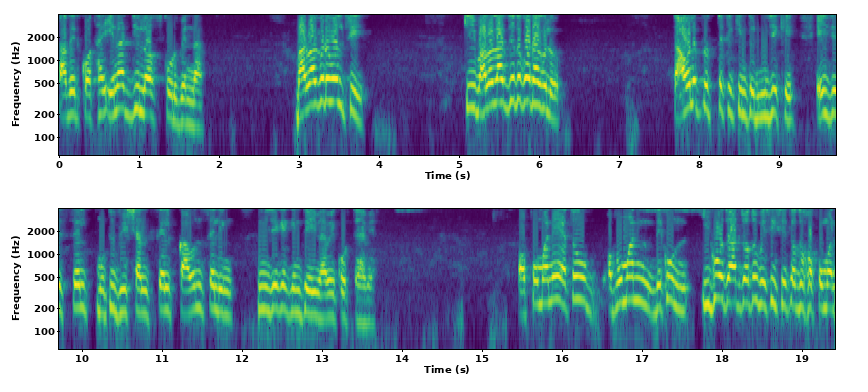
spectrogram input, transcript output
তাদের কথায় এনার্জি লস করবেন না। বারবার করে বলছি, কি ভালো লাগছে তো কথাগুলো? তাহলে প্রত্যেকে কিন্তু নিজেকে, এই যে সেলফ মোটিভেশন সেলফ কাউন্সেলিং নিজেকে কিন্তু এইভাবে করতে হবে। অপমানে এত, অপমান, দেখুন ইগো যার যত বেশি সে তত অপমান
